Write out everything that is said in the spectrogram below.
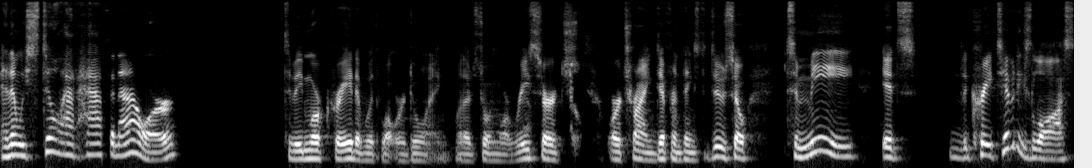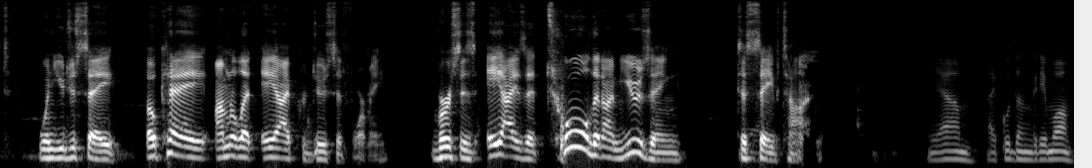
And then we still have half an hour to be more creative with what we're doing, whether it's doing more research or trying different things to do. So to me, it's the creativity's lost when you just say, okay, I'm going to let AI produce it for me versus AI is a tool that I'm using to yeah. save time. Yeah, I couldn't agree more.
